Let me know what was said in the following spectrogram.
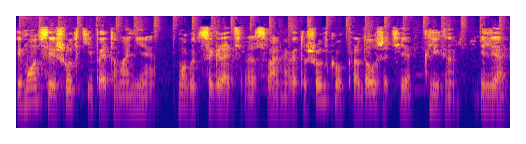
эмоции, шутки, поэтому они могут сыграть э, с вами в эту шутку, продолжить и кликнуть. Или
